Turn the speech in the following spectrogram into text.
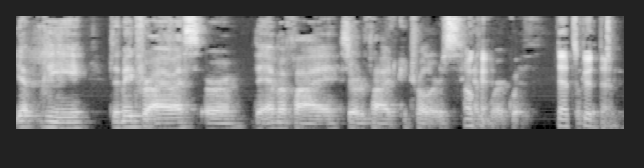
Yep, the the made for iOS or the MFI certified controllers Okay. can work with. That's with good then. too.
